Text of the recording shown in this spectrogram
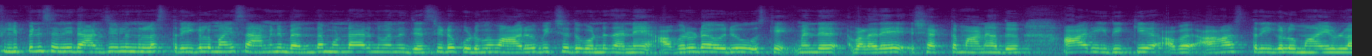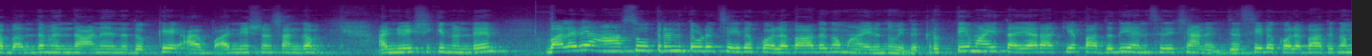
Philippines എന്നീ രാജ്യങ്ങളിൽ നിന്നുള്ള സ്ത്രീകളുമായി സാമിന് ബന്ധമുണ്ടായിരുന്നുവെന്ന് ജെസ്സിയുടെ കുടുംബം ആരോപിച്ചതുകൊണ്ട് തന്നെ അവരുടെ ഒരു സ്റ്റേറ്റ്മെന്റ് വളരെ ശക്തമാണ്. അത് ആ രീതിക്ക് അവ ആ സ്ത്രീകളുമായുള്ള ബന്ധം എന്താണ് എന്നതൊക്കെ അന്വേഷണ സംഘം അന്വേഷിക്കുന്നുണ്ട്. വളരെ ആസൂത്രണത്തോടെ ചെയ്ത കൊലപാതകമായിരുന്നു ഇത്. കൃത്യമായി തയ്യാറാക്കിയ പദ്ധതി അനുസരിച്ചാണ് ജെസ്സിയുടെ കൊലപാതകം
